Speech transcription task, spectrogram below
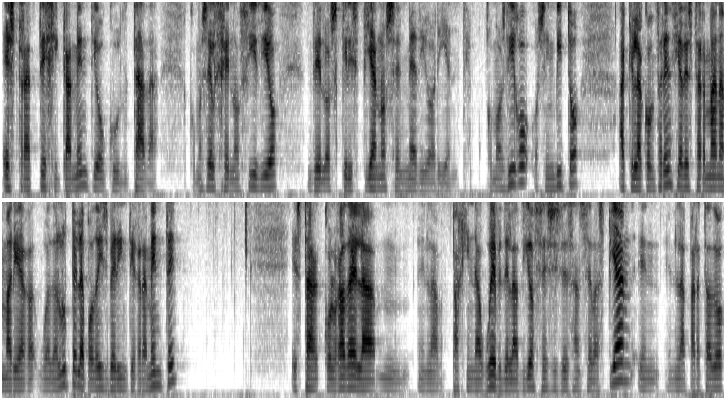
estratégicamente ocultada, como es el genocidio de los cristianos en Medio Oriente. Como os digo, os invito a que la conferencia de esta hermana María Guadalupe la podéis ver íntegramente. Está colgada en la, mm, en la página web de la diócesis de San Sebastián, en, en el apartado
